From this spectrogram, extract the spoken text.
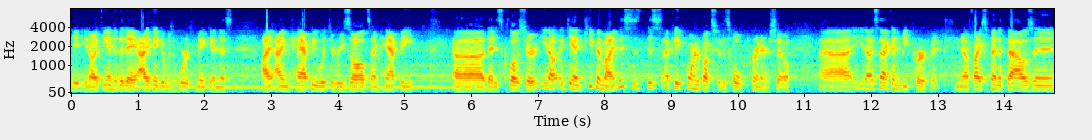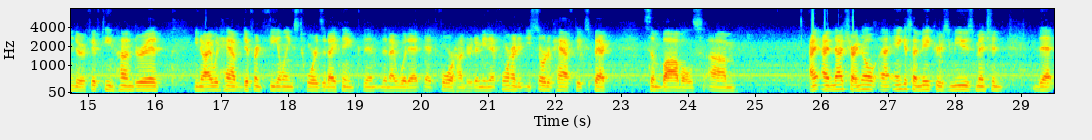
you know, at the end of the day, I think it was worth making this. I, I'm happy with the results. I'm happy uh, it's closer. You know, again, keep in mind this is this. I paid 400 bucks for this whole printer, so uh, you know it's not going to be perfect. You know, if I spent a thousand or 1500, you know, I would have different feelings towards it. I think than than I would at at 400. I mean, at 400, you sort of have to expect some bobbles. Um, I, am not sure. I know uh, Angus on Maker's Muse mentioned that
